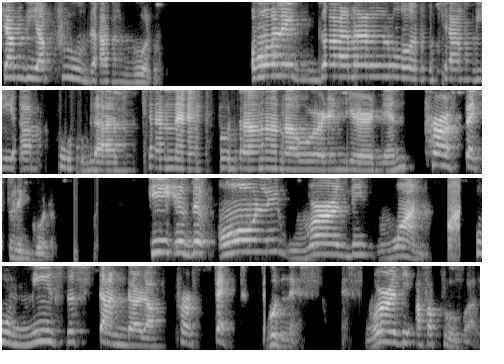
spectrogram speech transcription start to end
can be approved as good. Only God alone can be approved as, can I put another word in there then? Perfectly good. He is the only worthy one who meets the standard of perfect goodness, worthy of approval.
